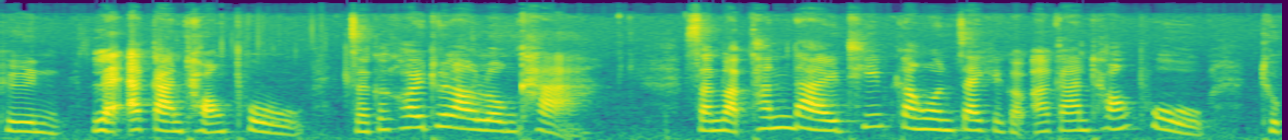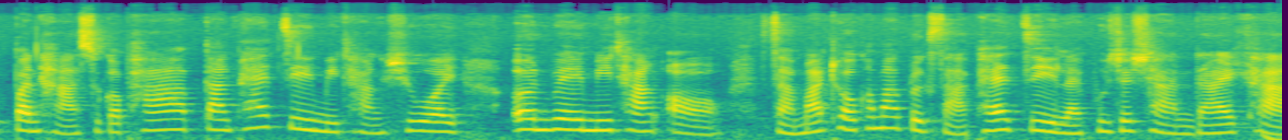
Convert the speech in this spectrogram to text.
ขึ้น และอาการท้องผูกจะค่อยๆทุเลาลงค่ะสำหรับท่านใดที่กังวลใจเกี่ยวกับอาการท้องผูก ทุกปัญหาสุขภาพ การแพทย์จีนมีทางช่วย เอิร์นเวย์มีทางออก สามารถโทรเข้ามาปรึกษาแพทย์จีนและผู้เชี่ยวชาญได้ค่ะ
